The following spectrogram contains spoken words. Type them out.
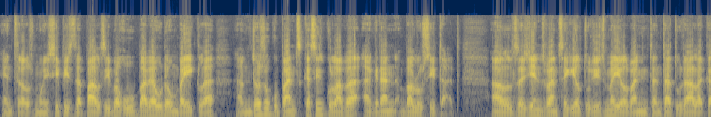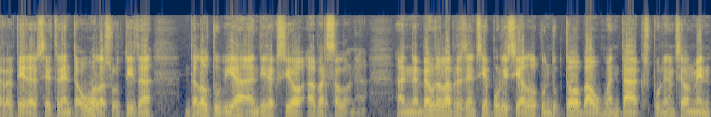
entre els municipis de Pals i Begú, va veure un vehicle amb dos ocupants que circulava a gran velocitat. Els agents van seguir el turisme i el van intentar aturar a la carretera C31 a la sortida de l'autovia en direcció a Barcelona. En veure la presència policial, el conductor va augmentar exponencialment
